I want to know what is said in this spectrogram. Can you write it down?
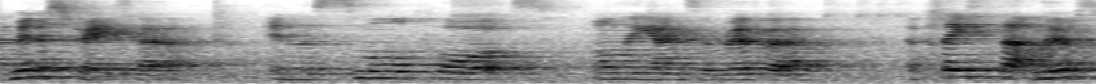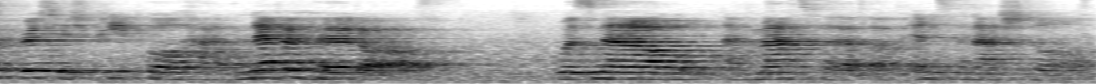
administrator in the small port on the Yangtze River, a place that most British people had never heard of, was now a matter of international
